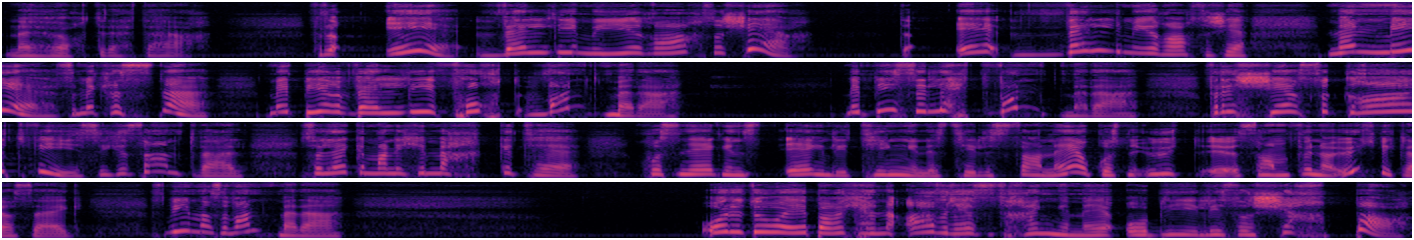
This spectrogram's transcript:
når jeg hørte dette her. For det er veldig mye rart som skjer. Det er veldig mye rart som skjer. Men vi som er kristne, vi blir veldig fort vant med det. Vi blir så lett vant med det. For det skjer så gradvis. ikke sant vel? Så legger man ikke merke til hvordan egen, egentlig tingenes tilstand er, og hvordan ut, eh, samfunnet har utvikla seg. Så blir man så vant med det. Og det er da jeg bare kjenner av og til så trenger vi å bli litt sånn skjerpa.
